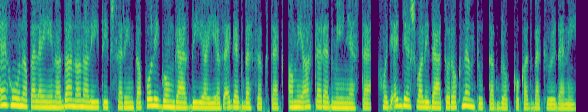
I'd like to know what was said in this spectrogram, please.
E hónap elején a Dan Analytics szerint a Polygon gázdíjai az egekbe szöktek, ami azt eredményezte, hogy egyes validátorok nem tudtak blokkokat beküldeni.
